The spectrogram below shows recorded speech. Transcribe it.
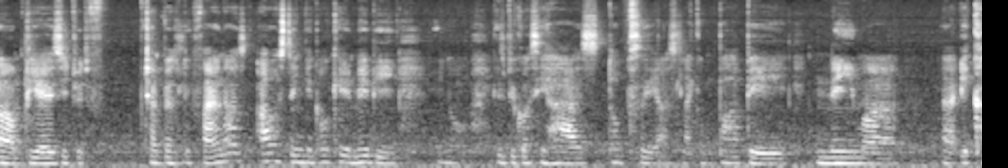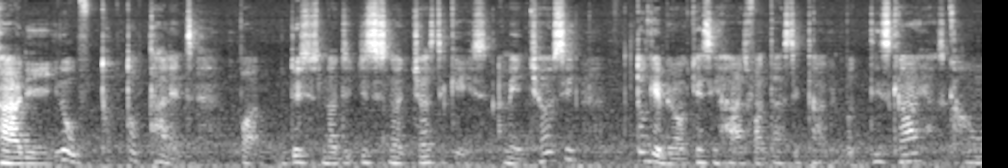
um, PSG to the Champions League finals. I was thinking, okay, maybe you know it's because he has top players like Mbappe, Neymar, uh, Icardi, you know, top top talent. But this is not this is not just the case. I mean, Chelsea. Don't get me wrong, Chelsea has fantastic talent, but this guy has come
